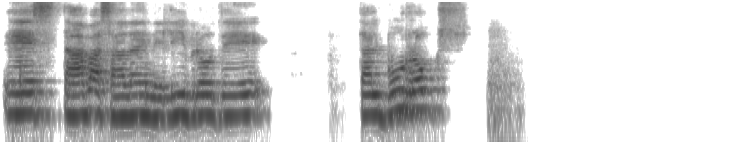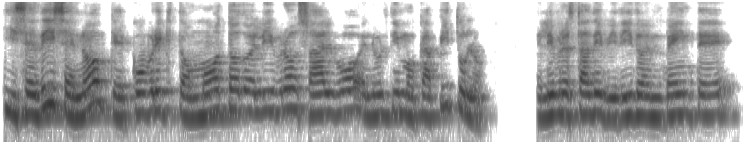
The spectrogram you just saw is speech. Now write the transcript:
está basada en el libro de tal Burroughs. Y se dice, ¿no? Que Kubrick tomó todo el libro salvo el último capítulo. El libro está dividido en 20,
